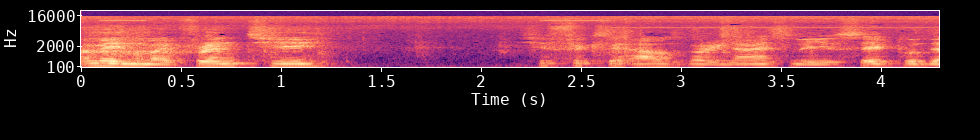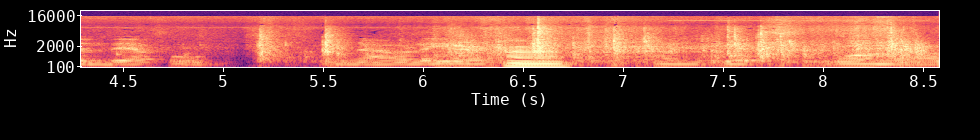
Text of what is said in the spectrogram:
I mean, my friend, she she fixed the house very nicely. You say put them there for an hour later Mm. when it gets warmer.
